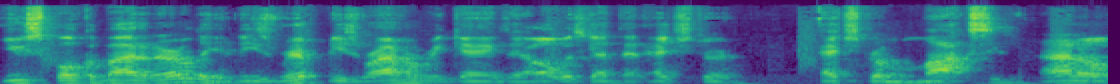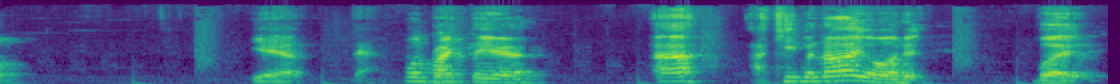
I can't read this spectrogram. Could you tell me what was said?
you spoke about it earlier. These rip these rivalry games, they always got that extra extra moxie. I don't. Yeah, that one right there. I I keep an eye on it, but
